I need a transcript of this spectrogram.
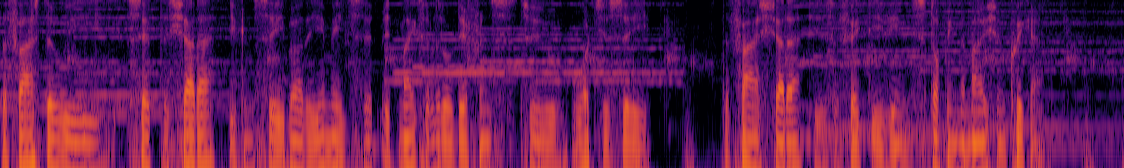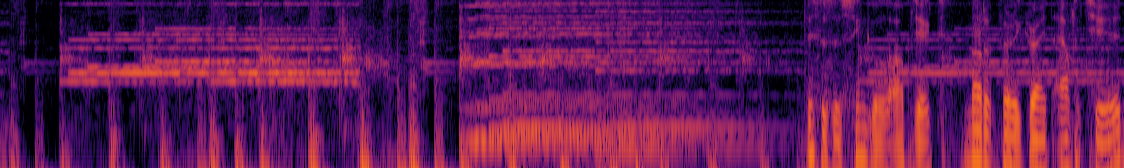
The faster we set the shutter, you can see by the image that it makes a little difference to what you see. The fast shutter is effective in stopping the motion quicker. This is a single object, not at very great altitude,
